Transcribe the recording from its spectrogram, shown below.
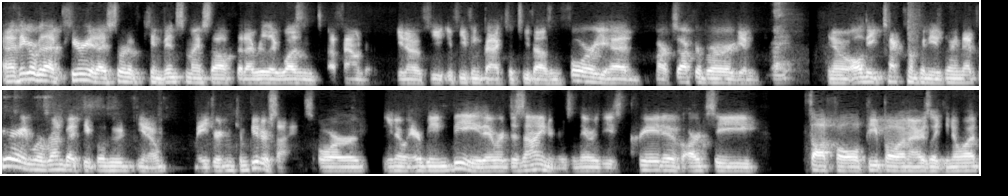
And I think over that period, I sort of convinced myself that I really wasn't a founder. You know, if you if you think back to 2004, you had Mark Zuckerberg and right. you know all the tech companies during that period were run by people who you know majored in computer science or you know Airbnb. They were designers and they were these creative, artsy, thoughtful people. And I was like, you know what?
